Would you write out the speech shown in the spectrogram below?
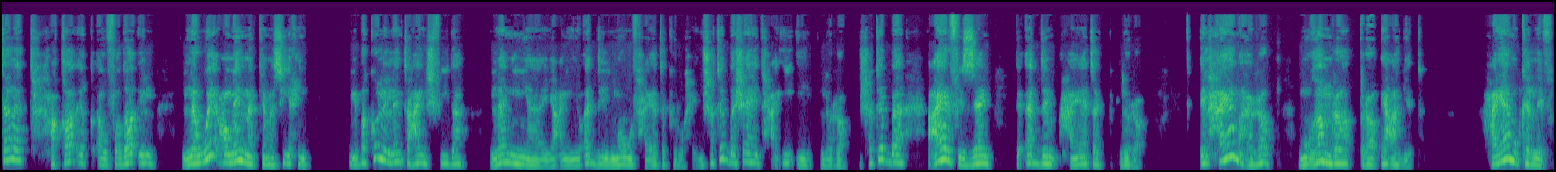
ثلاث حقائق أو فضائل لو وقعوا منك كمسيحي يبقى كل اللي أنت عايش فيه ده لن يعني يؤدي في حياتك الروحية. مش هتبقى شاهد حقيقي للرب. مش هتبقى عارف إزاي تقدم حياتك للرب. الحياة مع الرب مغامرة رائعة جدا. حياة مكلفة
